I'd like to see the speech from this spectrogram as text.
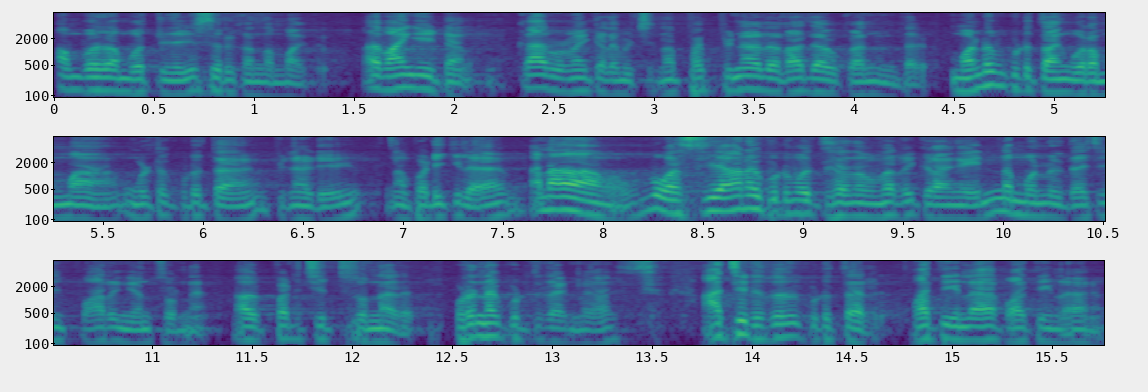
ஐம்பது ஐம்பத்தஞ்சு வயசு இருக்கும் அந்த அம்மாவுக்கு. அதை வாங்கிட்டேன். கார் உடனே கிளம்பிச்சு நான் பின்னாடி ராஜா உட்காந்துருந்தார் மனு கொடுத்தாங்க ஒரு அம்மா. உங்கள்கிட்ட கொடுத்தேன். பின்னாடி நான் படிக்கல. ஆனால் ரொம்ப வசதியான குடும்பத்தை சேர்ந்த மாதிரி இருக்கிறாங்க. என்ன மண்ணு ஏதாச்சும் பாருங்கன்னு சொன்னேன். அவர் படிச்சுட்டு சொன்னார். உடனே கொடுத்துட்டாங்க. ஆச்சரியத்தோடு கொடுத்தாரு. பார்த்தீங்களா பார்த்தீங்களா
